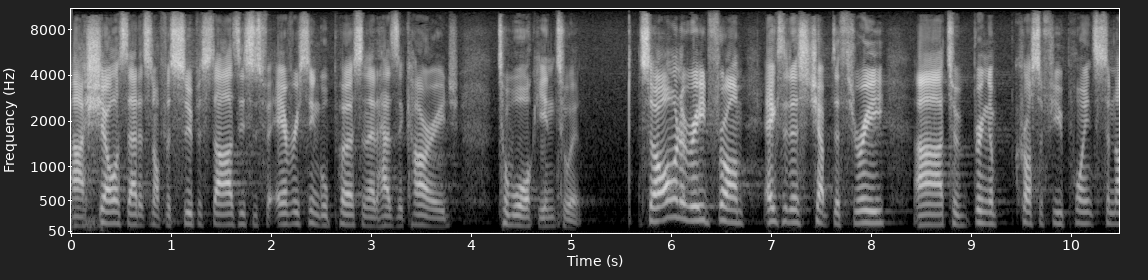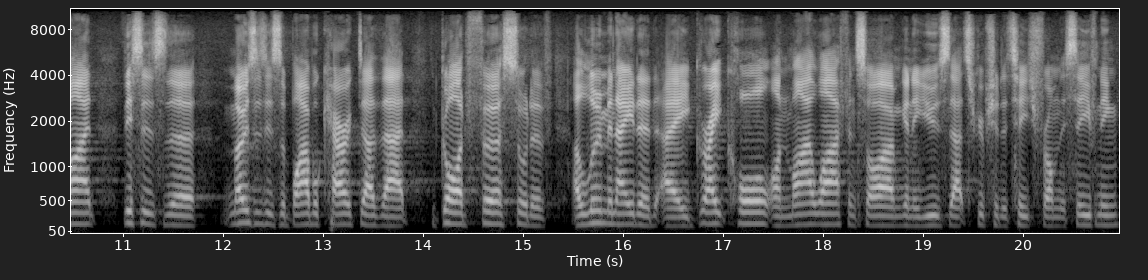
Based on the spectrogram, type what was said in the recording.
uh, show us that it's not for superstars. This is for every single person that has the courage to walk into it. So I want to read from Exodus chapter 3 uh, to bring across a few points tonight. This is the, Moses is the Bible character that God first sort of illuminated a great call on my life, and so I'm going to use that scripture to teach from this evening.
